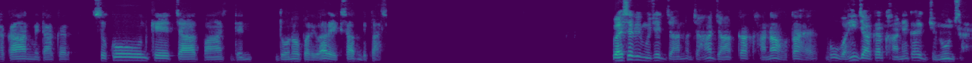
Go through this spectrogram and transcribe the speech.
थकान मिटाकर सुकून के चार पाँच दिन दोनों परिवार एक साथ बिता सके। वैसे भी मुझे जान, जहाँ जहाँ का खाना होता है, वो वहीं जाकर खाने का एक जुनून सा है।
